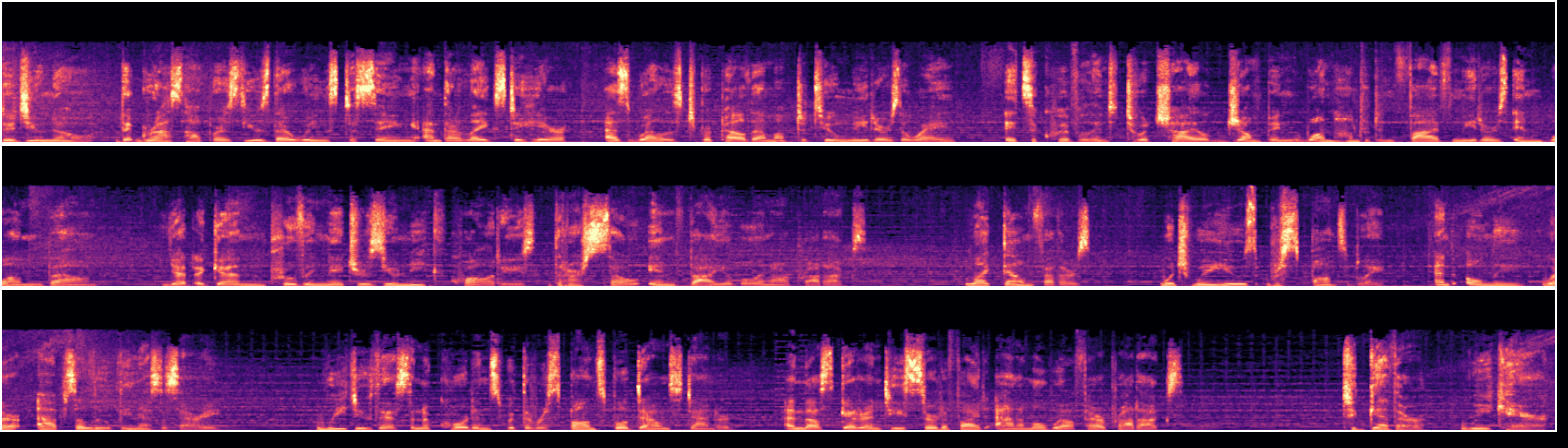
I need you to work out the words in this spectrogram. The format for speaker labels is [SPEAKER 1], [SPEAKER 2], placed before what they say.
[SPEAKER 1] Did you know that grasshoppers use their wings to sing and their legs to hear, as well as to propel them up to two meters away? It's equivalent to a child jumping 105 meters in one bound. Yet again, proving nature's unique qualities that are so invaluable in our products. Like down feathers, which we use responsibly and only where absolutely necessary. We do this in accordance with the Responsible Down Standard and thus guarantee certified animal welfare products. Together, we care.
